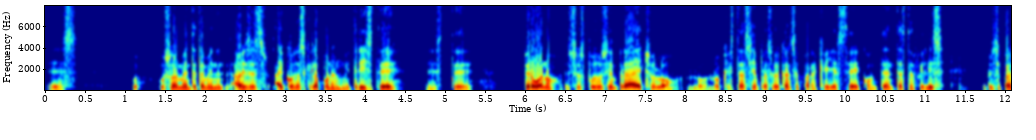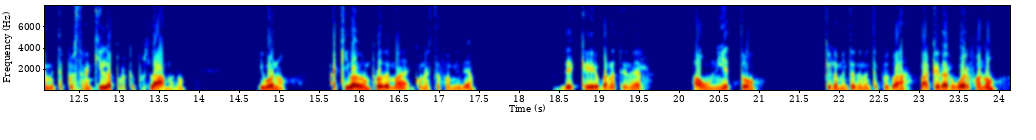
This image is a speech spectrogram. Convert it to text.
es usualmente también a veces hay cosas que la ponen muy triste, este, pero bueno, su esposo siempre ha hecho lo, lo, lo, que está siempre a su alcance para que ella esté contenta, esté feliz y principalmente pues tranquila porque pues la ama, ¿no? Y bueno, aquí va a haber un problema con esta familia de que van a tener a un nieto que lamentablemente pues va, va a quedar huérfano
